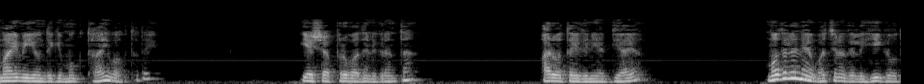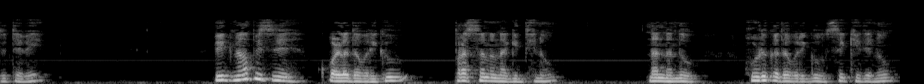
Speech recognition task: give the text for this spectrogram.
ಮಹಿಮೆಯೊಂದಿಗೆ ಮುಕ್ತಾಯವಾಗುತ್ತದೆ. ಯಶ ಪ್ರವಾದನೆ ಗ್ರಂಥ ಅರವತ್ತೈದನೇ ಅಧ್ಯಾಯ ಮೊದಲನೇ ವಚನದಲ್ಲಿ ಹೀಗೆ ಓದುತ್ತೇವೆ. ವಿಜ್ಞಾಪಿಸಿಕೊಳ್ಳದವರಿಗೂ ಪ್ರಸನ್ನನಾಗಿದ್ದೇನೋ? ನನ್ನನ್ನು ಹುಡುಕದವರಿಗೂ ಸಿಕ್ಕಿದೆನೋ?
